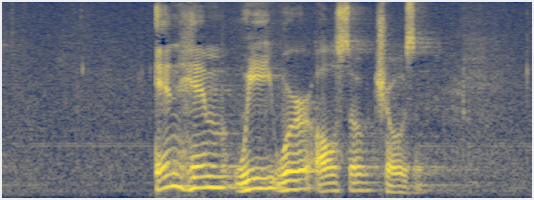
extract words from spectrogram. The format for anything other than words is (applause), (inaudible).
In him we were also chosen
